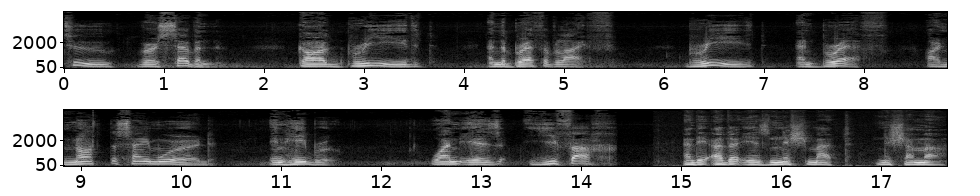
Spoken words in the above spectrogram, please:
2, verse 7, God breathed and the breath of life. Breathed and breath are not the same word in Hebrew. One is yifach and the other is nishmat, nishama.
